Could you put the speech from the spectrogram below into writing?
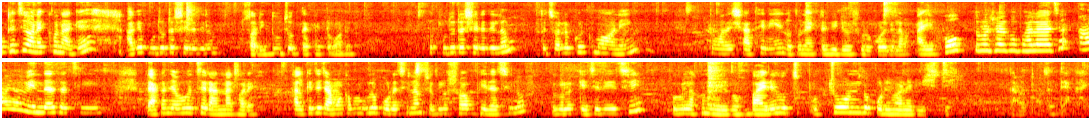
উঠেছি অনেকক্ষণ আগে। আগে পুজোটা সেরে দিলাম। সরি দু চোখ দেখাই তোমাদের। তো পুজোটা সেরে দিলাম। তো চলো গুড মর্নিং তোমাদের সাথে নিয়ে নতুন একটা ভিডিও শুরু করে দিলাম। আই হোপ তোমরা সবাই খুব ভালো আছো, আমিও বিন্দাস আছি। তো এখন যাব হচ্ছে রান্নাঘরে। কালকে যে জামা কাপড়গুলো পরেছিলাম, সেগুলো সব ভেজা ছিল, ওগুলো কেচে দিয়েছি, ওগুলো এখন মেলবো। বাইরে হচ্ছে প্রচণ্ড পরিমাণে বৃষ্টি। তারা তোমাদের দেখাই।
